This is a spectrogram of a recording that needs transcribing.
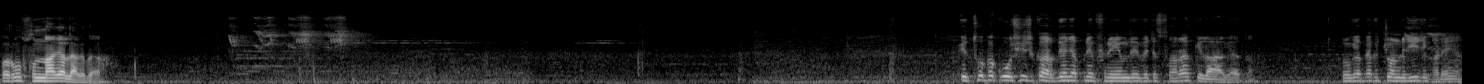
ਪਰ ਉਹ ਸੁੰਨਾ ਜਿਹਾ ਲੱਗਦਾ। ਇੱਥੋਂ ਆਪਾਂ ਕੋਸ਼ਿਸ਼ ਕਰਦੇ ਹਾਂ ਜੇ ਆਪਣੇ ਫਰੇਮ ਦੇ ਵਿੱਚ ਸਾਰਾ ਕਿਲਾ ਆ ਗਿਆ ਤਾਂ। ਕਿਉਂਕਿ ਆਪਾਂ ਇੱਕ ਚੁੰਡ ਜੀ 'ਚ ਖੜੇ ਆ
